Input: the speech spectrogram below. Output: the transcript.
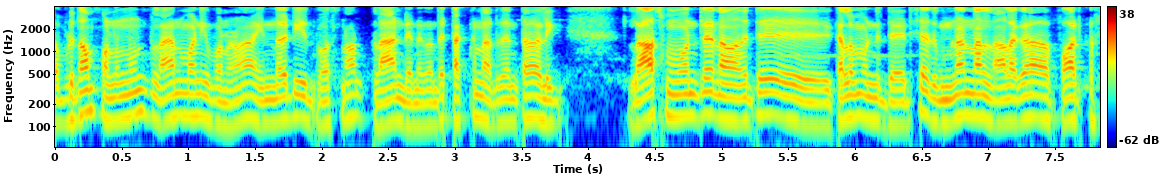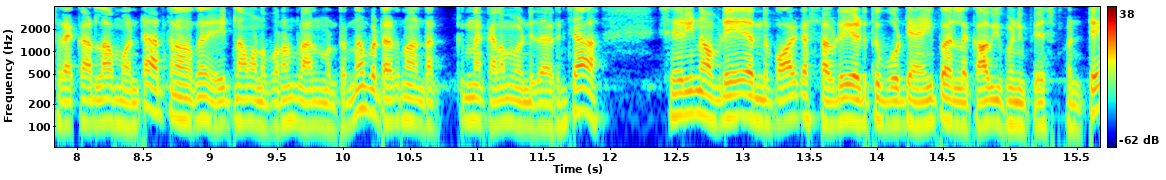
அப்படி தான் பண்ணணும்னு பிளான் பண்ணி பண்ணேன். இந்த வாட்டி இட் வாஸ் நாட் பிளான் எனக்கு வந்து டக்குன்னு அர்ஜென்ட்டாக லைக் லாஸ்ட் மூமெண்ட்டில் நான் வந்துட்டு கிளம்ப வேண்டியதாகிடுச்சு அதுக்கு முன்னாடி நாள் நாளாக பாட்காஸ்ட் ரெக்கார்ட்லாம் பண்ணிட்டு அடுத்த நாள் தான் எடிட்லாம் பண்ண போகிறேன்னு பிளான் பண்ணிருந்தேன் பட் அடுத்த நாள் டக்குன்னு நான் கிளம்ப வேண்டியதாக இருந்துச்சா? சரி நான் அப்படியே அந்த பாட்காஸ்ட் அப்படியே எடுத்து போட்டு ஐபேடில் காப்பி பண்ணி பேஸ்ட் பண்ணிட்டு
